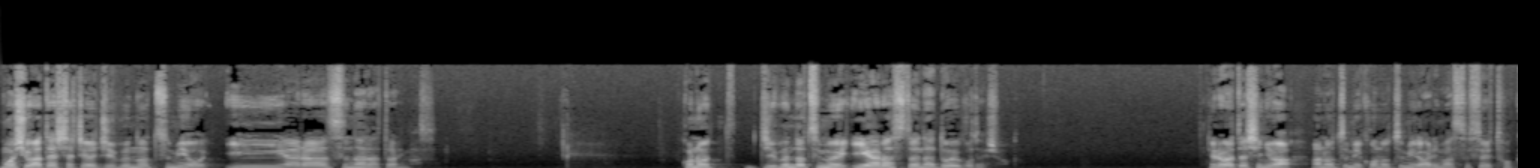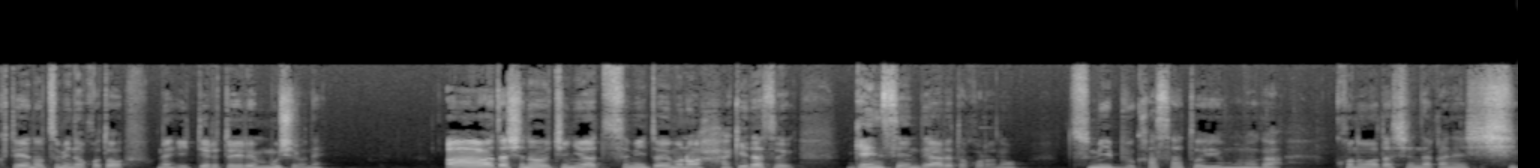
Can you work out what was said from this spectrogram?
もし私たちが自分の罪を言い表すならとあります。この自分の罪を言い表すというのはどういうことでしょうか？けど私にはあの罪、この罪があります。そういう特定の罪のことをね、言っているというよりもむしろね、ああ、私のうちには罪というものを吐き出す源泉であるところの罪深さというものが、この私の中にしっ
